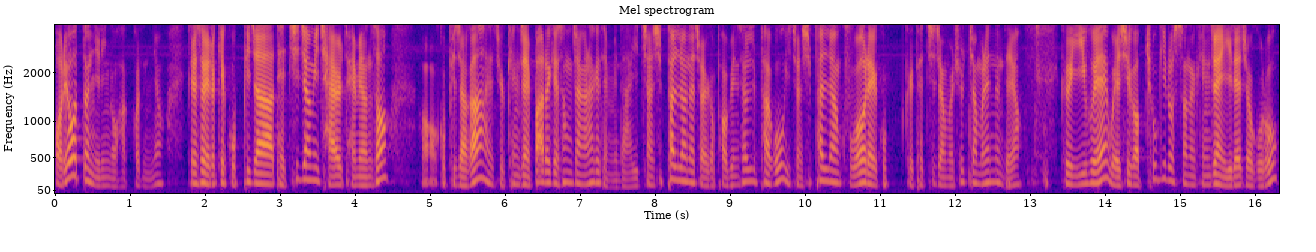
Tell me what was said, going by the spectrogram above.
어려웠던 일인 것 같거든요. 그래서 이렇게 고피자 대치점이 잘 되면서 어, 고피자가 굉장히 빠르게 성장을 하게 됩니다. 2018년에 저희가 법인 설립하고 2018년 9월에 고, 그 대치점을 출점을 했는데요. 그 이후에 외식업 초기로서는 굉장히 이례적으로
